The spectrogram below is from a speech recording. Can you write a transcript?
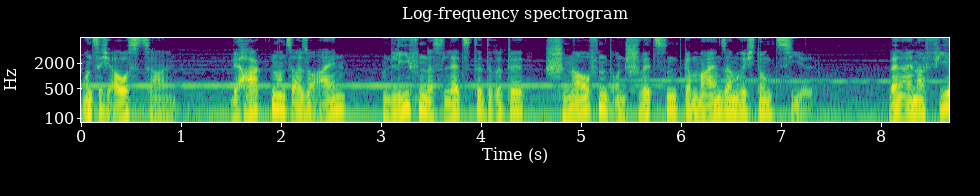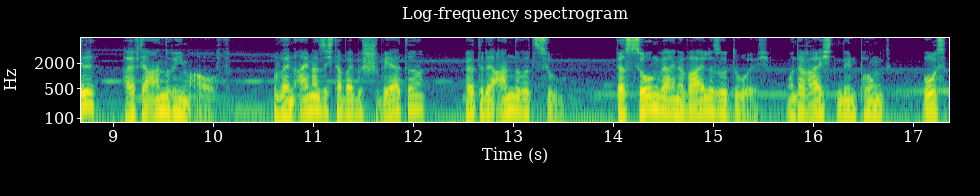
und sich auszahlen. Wir hakten uns also ein und liefen das letzte Drittel schnaufend und schwitzend gemeinsam Richtung Ziel. Wenn einer fiel, half der andere ihm auf. Und wenn einer sich dabei beschwerte, hörte der andere zu. Das zogen wir eine Weile so durch und erreichten den Punkt, wo es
